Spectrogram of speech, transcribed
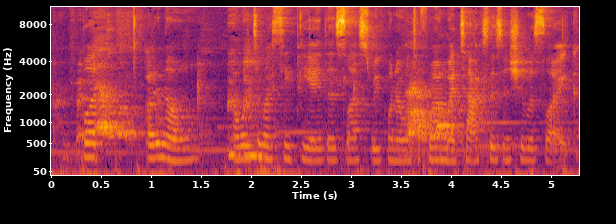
perfect. But I don't know. I went to my CPA this last week when I went to file my taxes, and she was like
